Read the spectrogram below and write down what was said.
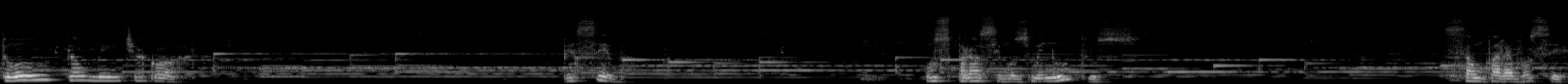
totalmente agora. Perceba Os próximos minutos são para você.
